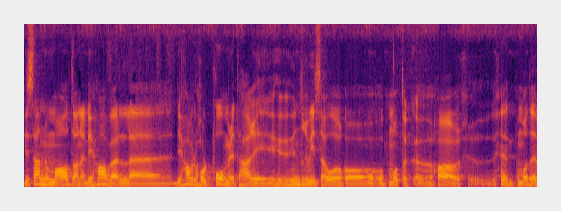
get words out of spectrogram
disse her nomadene de har, vel, eh, de har vel holdt på med dette her i hundrevis av år og, og på en måte har på en måte,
